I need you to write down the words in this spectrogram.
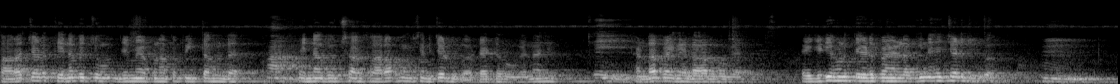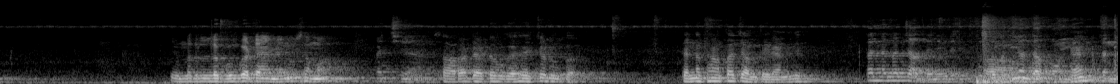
ਸਾਰਾ ਝੜ ਕੇ ਨਾ ਵਿੱਚੋਂ ਜਿਵੇਂ ਆਪਣਾ ਪਪੀਤਾ ਹੁੰਦਾ ਹੈ, ਹਾਂ। ਇੰਨਾ ਗੁੱਛਾ ਸਾਰਾ ਫੰਕਸ਼ਨ ਝੜੂਗਾ ਡੈਡ ਹੋ ਗਿਆ ਨਾ ਇਹ। ਠੀਕ। ਠੰਡਾ ਪੈ ਗਿਆ ਲਾਲ ਹੋ ਗਿਆ। ਇਹ ਜਿਹੜੀ ਹੁਣ ਤੇੜ ਪੈਣ ਲੱਗੀ ਨਾ ਇਹ ਝੜ ਜੂਗਾ। ਹੂੰ। ਇਹ ਮਤਲਬ ਲੱਗੂਗਾ ਟਾਈਮ ਇਹਨੂੰ ਸਮਾਂ। ਅੱਛਾ। ਸਾਰਾ ਡੈਡ ਹੋ ਗਿਆ ਇਹ ਝੜੂਗਾ। ਤਿੰਨ ਥਾਂ ਤਾਂ ਚੱਲਦੇ ਰਹਿਣਗੇ। ਤੰਨੇ ਤਾਂ ਚੱਲਦੇ ਨੇ ਵੀਰੇ। ਤਾਂ ਵਧੀਆ ਹੁੰਦਾ ਕੋਈ ਹੈਂ? ਤੰਨੇ।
